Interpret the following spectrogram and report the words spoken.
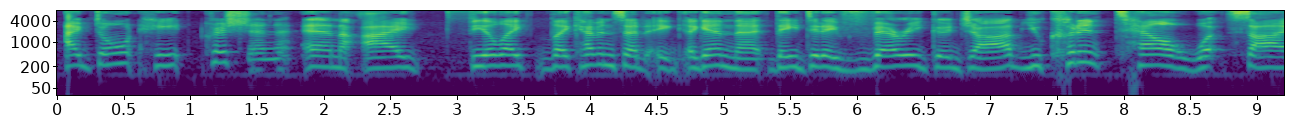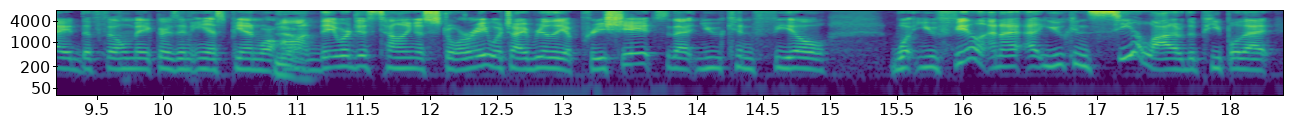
I don't hate Christian, and I feel like, like Kevin said again, that they did a very good job. You couldn't tell what side the filmmakers and ESPN were Yeah. on. They were just telling a story, which I really appreciate, so that you can feel what you feel, and I, I you can see a lot of the people that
